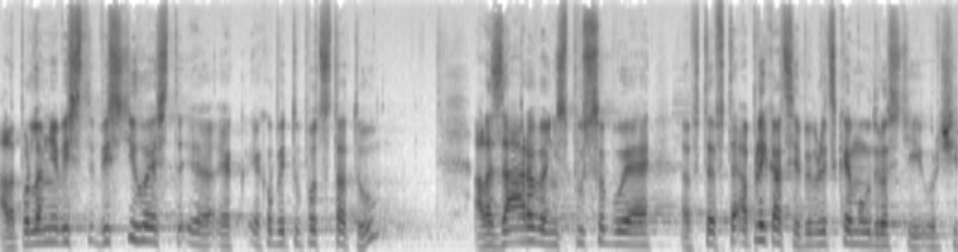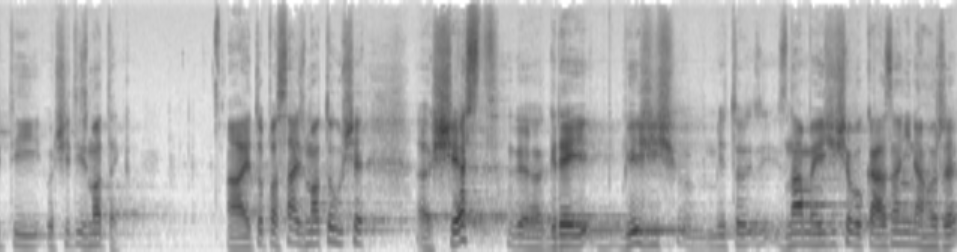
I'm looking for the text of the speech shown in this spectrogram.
ale podle mě vystihuje jak, jakoby tu podstatu ale zároveň způsobuje v té, v té aplikaci biblické moudrosti určitý, určitý zmatek. A je to pasáž z Matouše 6, kde Ježíš, je to známe Ježíšovo kázání nahoře,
